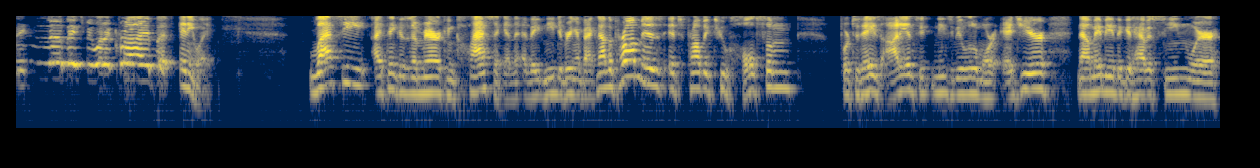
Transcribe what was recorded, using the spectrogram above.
makes me want to cry, but anyway. Lassie, I think, is an American classic, and they need to bring it back. Now, the problem is it's probably too wholesome for today's audience, it needs to be a little more edgier. Now, maybe they could have a scene where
